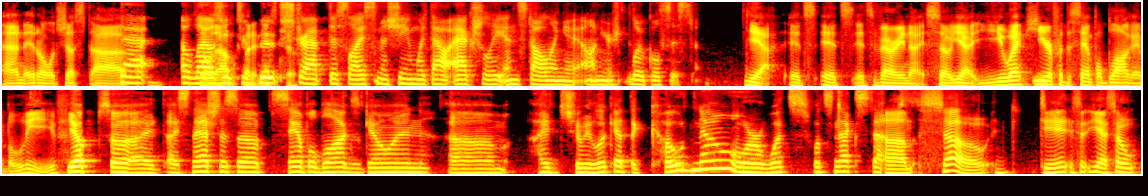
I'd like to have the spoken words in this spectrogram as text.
and it'll just uh, that allows you to bootstrap to. the slice machine without actually installing it on your local system. Yeah, it's it's it's very nice. So yeah, you went here for the sample blog, I believe. Yep. So I I snatched this up. Sample blog's going. Um, I should we look at the code now, or what's what's next steps? Um, so did so yeah. So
